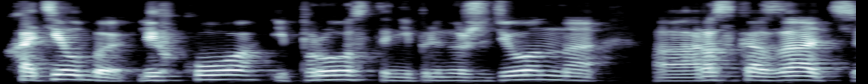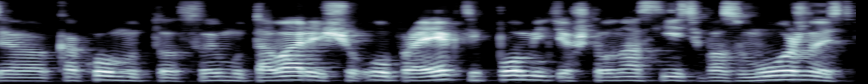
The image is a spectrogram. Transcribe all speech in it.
хотел бы легко и просто, непринужденно а, рассказать а, какому-то своему товарищу о проекте, помните, что у нас есть возможность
